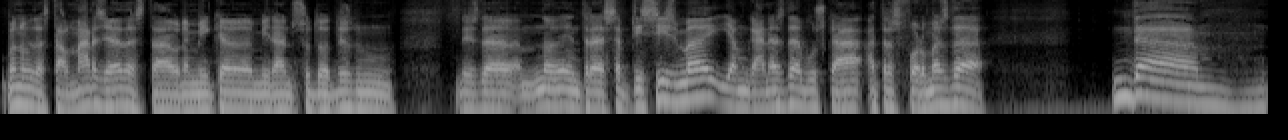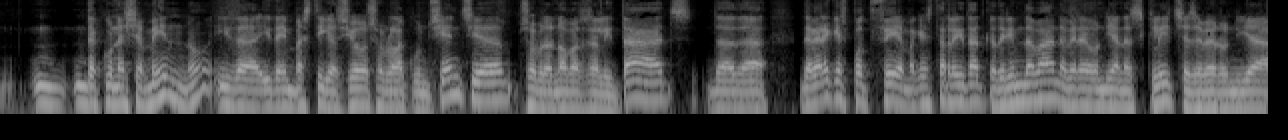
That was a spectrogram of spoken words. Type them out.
bueno, d'estar al marge, d'estar una mica mirant-s'ho tot des des de, no, entre escepticisme i amb ganes de buscar altres formes de, de, de coneixement no? I d'investigació sobre la consciència, sobre noves realitats, de, de, de veure què es pot fer amb aquesta realitat que tenim davant, a veure on hi ha escletxes, a veure on hi ha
